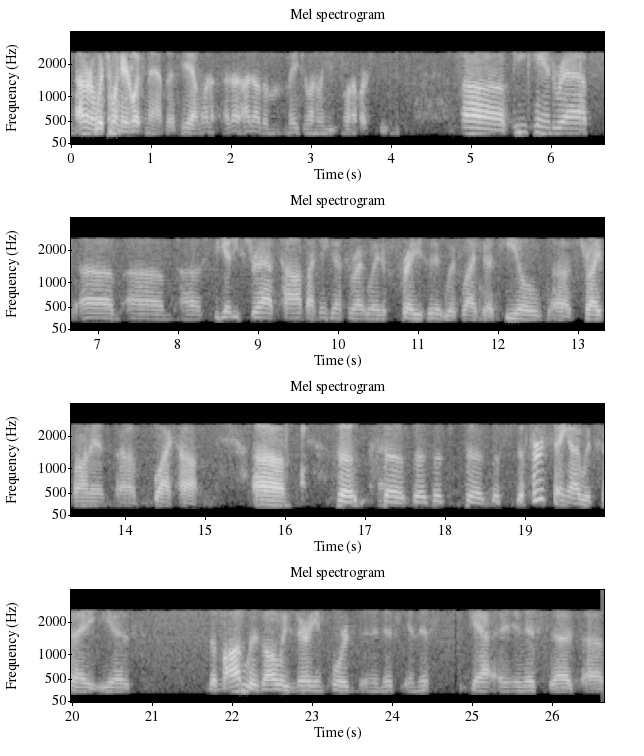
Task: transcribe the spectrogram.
um, I don't know which one you're looking at, but yeah, one. I know, I know the major one we use one of our students. uh, pink hand wraps, um, um, uh, spaghetti strap top. I think that's the right way to phrase it, with like a teal uh, stripe on it, uh, black top. Um, the, the, the, the, the, the, the first thing I would say is the model is always very important in this in this in this uh, uh,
